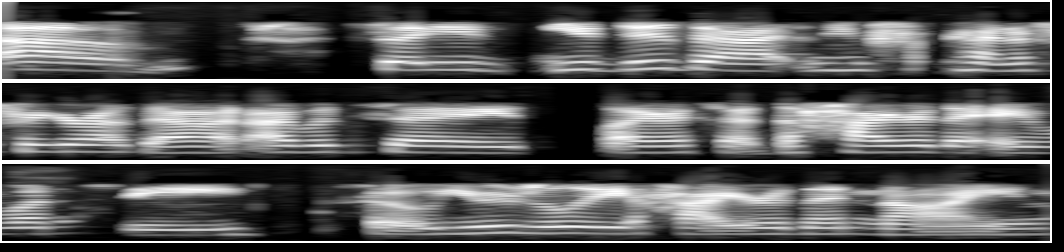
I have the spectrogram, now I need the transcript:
um, so you you do that and you kind of figure out that. I would say, like I said, the higher the A1C, so usually higher than nine,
